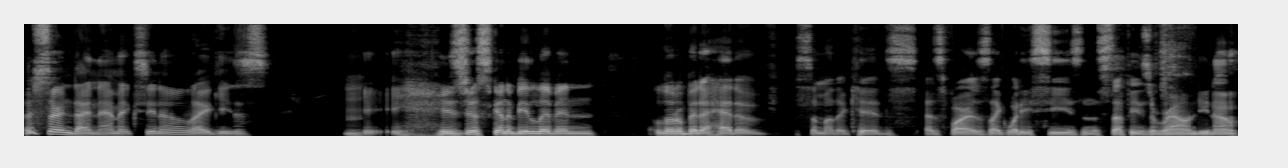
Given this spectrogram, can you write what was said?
there's certain dynamics, you know, like he's, mm. he, he's just going to be living a little bit ahead of some other kids as far as like what he sees and the stuff he's around, you know?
